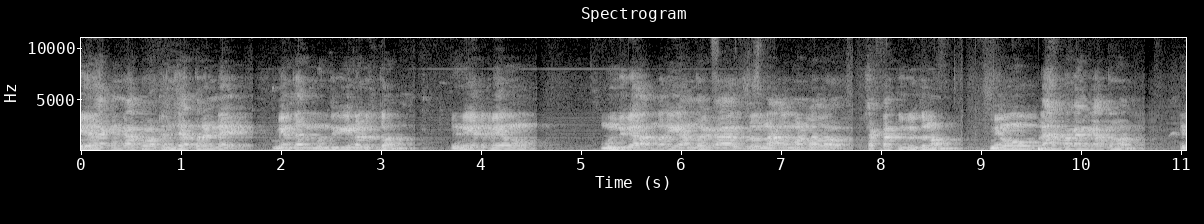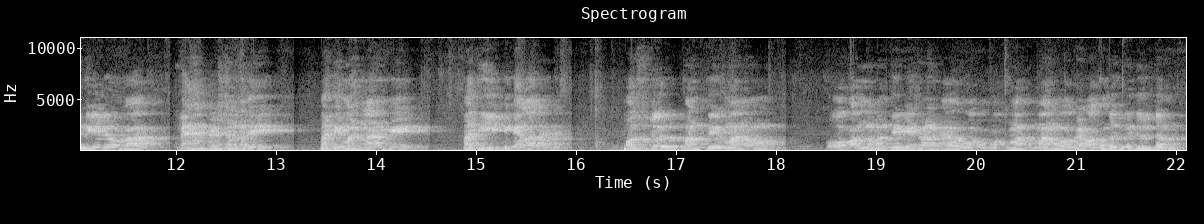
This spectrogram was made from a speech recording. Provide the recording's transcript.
ఏ రకంగా ప్రోత్సహం చేస్తారంటే మేము దాన్ని ముందుకి నడుస్తాం ఎందుకంటే మేము ముందుగా మరి అందరూ ఇప్పుడు నాలుగు మండలాల్లో చక్కగా తిరుగుతున్నాం. మేము ప్లాన్ ప్రకారం వెళ్తున్నాం. ఎందుకంటే ఒక మేనిఫెస్టో అన్నది ప్రతి మండలానికి ప్రతి ఇంటికి వెళ్ళాలి? ఫస్ట్ మన మనం ఒక వంద మంది తిరిగేసిన ఒక ఒక మనం ఒక ఒక దొరికి తిరుగుతాం.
